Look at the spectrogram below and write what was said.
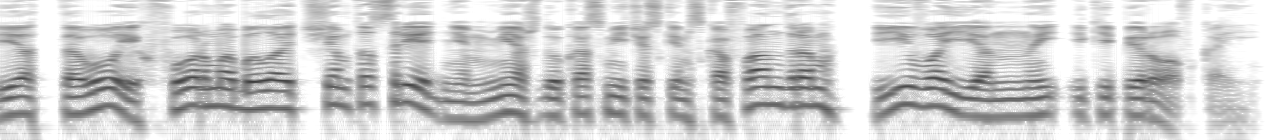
и оттого их форма была чем-то средним между космическим скафандром и военной экипировкой.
